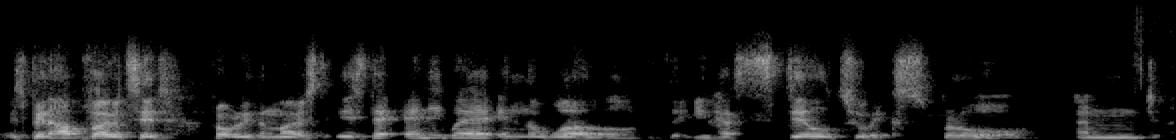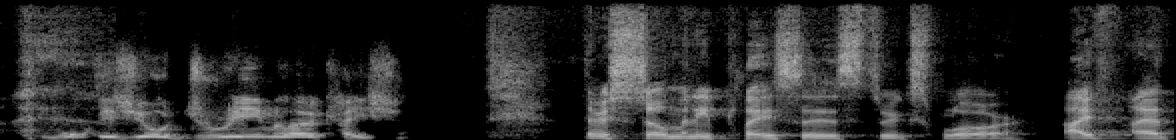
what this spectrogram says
it's been upvoted probably the most. Is there anywhere in the world that you have still to explore? And what is your dream location? There's so many places to explore. I've, I've,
